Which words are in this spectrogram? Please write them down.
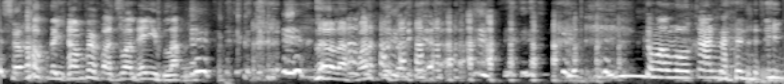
Setup udah nyampe pas lainnya hilang. Lah lah, mana tuh tadi? Kemabukan anjing.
